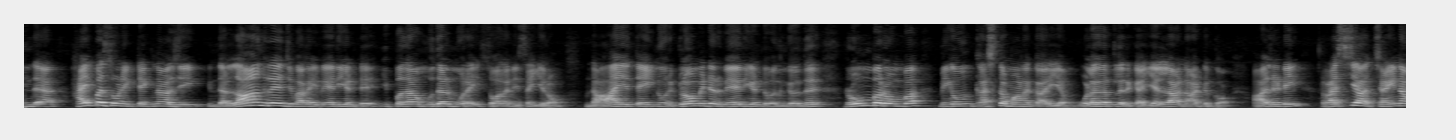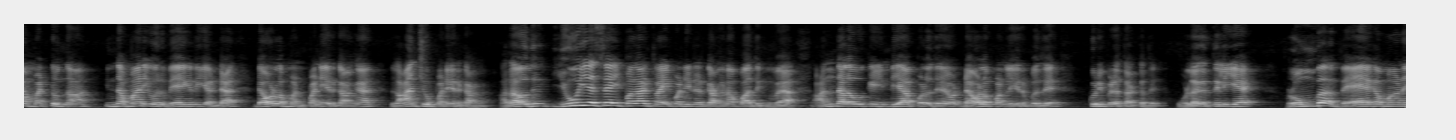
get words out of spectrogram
இந்த ஹைப்பர்சோனிக் டெக்னாலஜி இந்த லாங் ரேஞ்ச் வகை வேரியண்ட்டு இப்போ தான் முதல் முறை சோதனை செய்கிறோம். இந்த ஆயிரத்தி ஐநூறு கிலோமீட்டர் வேரியண்ட் வந்துங்கிறது ரொம்ப ரொம்ப மிகவும் கஷ்டமான காரியம். உலகத்தில் இருக்க எல்லா நாட்டுக்கும். ஆல்ரெடி ரஷ்யா சைனா மட்டும்தான் இந்த மாதிரி ஒரு வேரியண்ட்டை டெவலப்மெண்ட் பண்ணியிருக்காங்க லான்ச்சும் பண்ணியிருக்காங்க. அதாவது யூஎஸ்ஏ இப்போதான் ட்ரை பண்ணிட்டு இருக்காங்கன்னா பார்த்துக்குங்க. அந்த அளவுக்கு இந்தியா அப்பொழுது டெவலப்மெண்ட்ல இருப்பது குறிப்பிடத்தக்கது. உலகத்திலேயே ரொம்ப வேகமான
